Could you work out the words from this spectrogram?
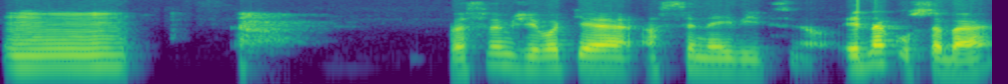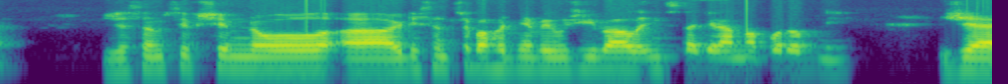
Mm, ve svém životě asi nejvíc. Jo. Jednak u sebe, že jsem si všimnul, když jsem třeba hodně využíval Instagram a podobný, že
